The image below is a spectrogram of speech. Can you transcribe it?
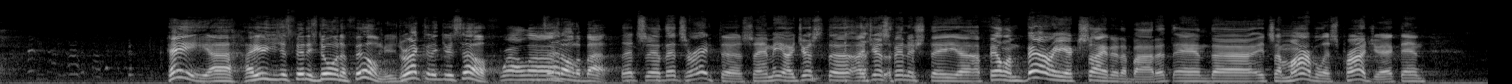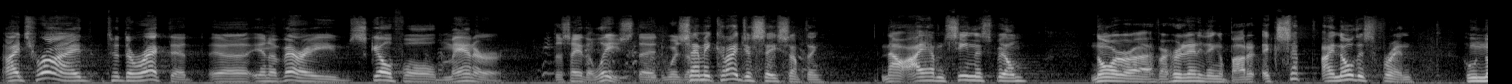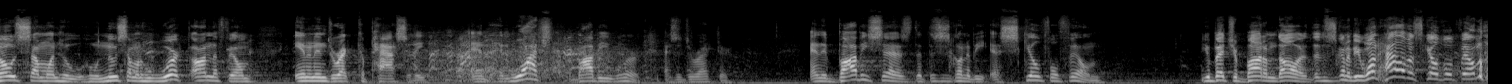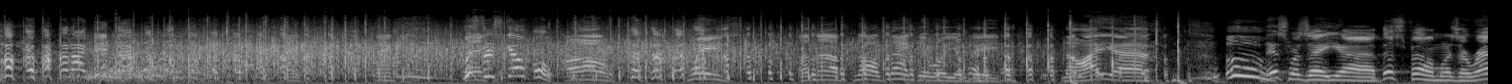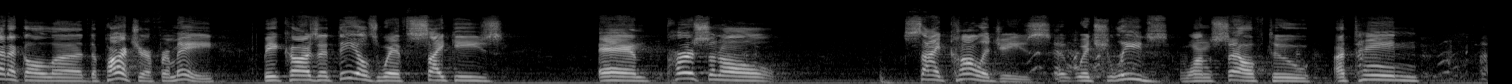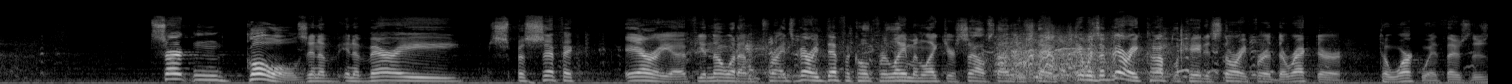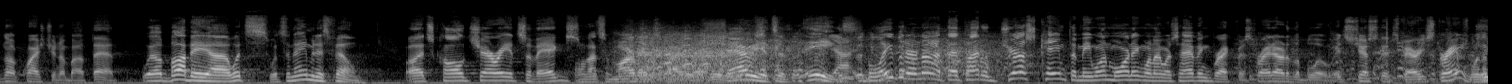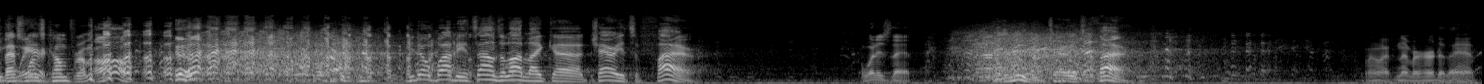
Hey, uh, I hear you just finished doing a film. You directed it yourself. Well, what's uh, that all about? That's uh, that's right, uh, Sammy. I just uh, I just finished a, uh, a film. I'm very excited about it, and uh, it's a marvelous project. And I tried to direct it uh, in a very skillful manner, to say the least. It was a- Sammy, can I just say something? Now, I haven't seen this film, nor uh, have I heard anything about it, except I know this friend who knows someone who, who knew someone who worked on the film in an indirect capacity and had watched Bobby work as a director. And if Bobby says that this is going to be a skillful film, you bet your bottom dollar that this is going to be one hell of a skillful film. and I mean that. Mr. Skillful! Oh, please. Enough. No, thank you, William B. No, I, uh. This was a, uh, this film was a radical, uh, departure for me because it deals with psyches and personal psychologies, which leads oneself to attain certain goals in a in a very specific area if you know what i'm trying it's very difficult for laymen like yourselves to understand it was a very complicated story for a director to work with there's there's no question about that Well, Bobby, uh, what's what's the name of this film? well it's called chariots of eggs Well, that's a marvelous title. that really is. Chariots of Eggs. yeah, believe it or not, that title just came to me one morning when I was having breakfast, right out of the blue. It's just, it's very strange. Where the best ones come from. Oh, You know, Bobby, it sounds a lot like uh, Chariots of Fire. what is that? The movie, Chariots of Fire. Well, I've never heard of that.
